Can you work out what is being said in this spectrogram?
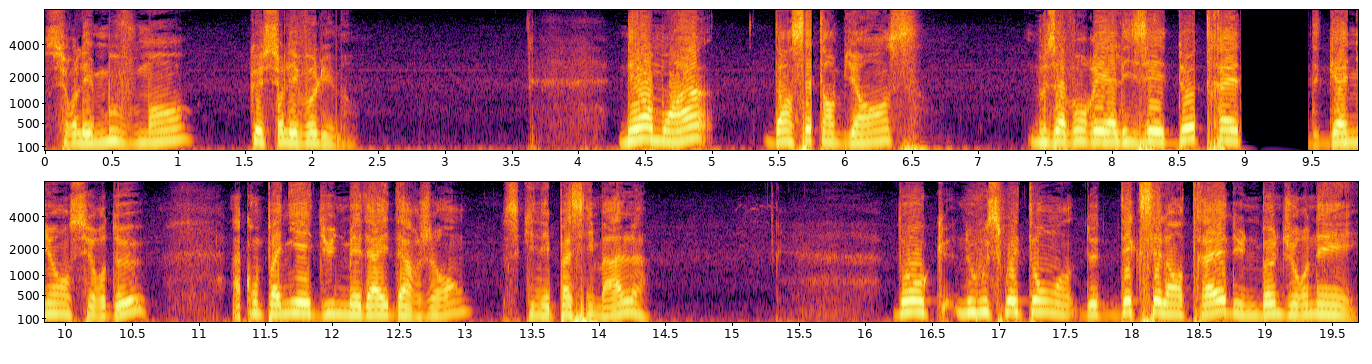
sur les mouvements que sur les volumes. Néanmoins, dans cette ambiance, nous avons réalisé deux trades gagnants sur deux, accompagnés d'une médaille d'argent, ce qui n'est pas si mal. Donc nous vous souhaitons d'excellents trades, une bonne journée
